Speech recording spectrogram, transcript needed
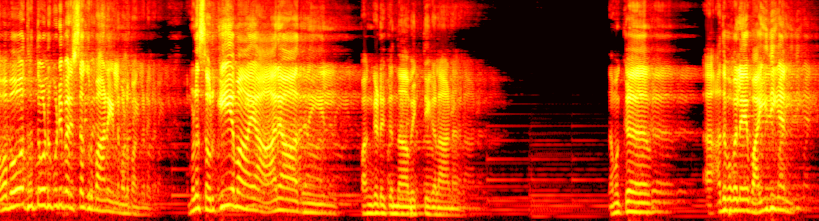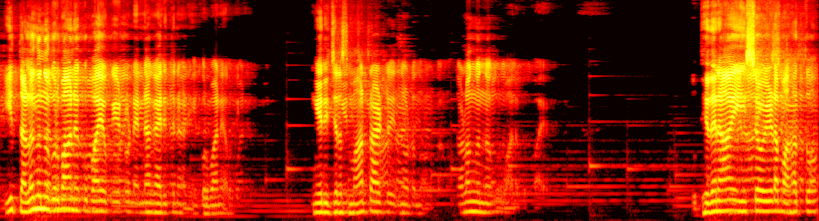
അവബോധത്തോടു കൂടി പരിശുദ്ധ കുർബാനയിൽ നമ്മൾ പങ്കെടുക്കണം. നമ്മൾ സ്വർഗീയമായ ആരാധനയിൽ പങ്കെടുക്കുന്ന വ്യക്തികളാണ്. നമുക്ക് അതുപോലെ വൈദികൻ ഈ തിളങ്ങുന്ന കുർബാന കുപ്പായൊക്കെ ഇട്ടുകൊണ്ട് എന്നാ കാര്യത്തിനാണ് ഈ കുർബാന ഇറങ്ങുന്നത് ഇങ്ങനെ ഇച്ചിരി സ്മാർട്ടായിട്ട് ഇരുന്നോട്ട് തിളങ്ങുന്ന കുർബാന കുപ്പായം ബുദ്ധിതനായ ഈശോയുടെ മഹത്വം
